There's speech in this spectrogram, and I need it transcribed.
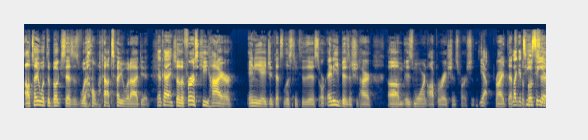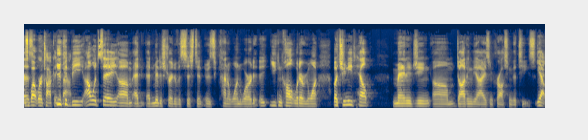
I'll tell you what the book says as well, but I'll tell you what I did. Okay. So the first key hire any agent that's listening to this or any business should hire um, is more an operations person. Yeah. Right. That's like a TC is what we're talking you about. You could be. I would say um, ad- administrative assistant is kind of one word. It- it- you can call it whatever you want, but you need help managing, um, dotting the i's and crossing the t's. Yeah.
